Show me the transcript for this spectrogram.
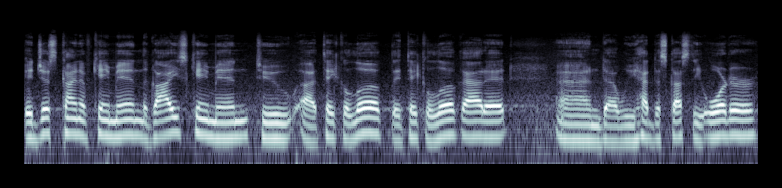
it just kind of came in. The guys came in to uh, take a look. They take a look at it, and uh, we had discussed the order.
